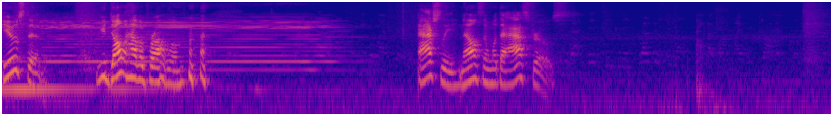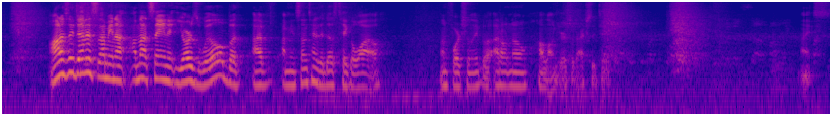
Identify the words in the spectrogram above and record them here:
Houston, you don't have a problem. Ashley Nelson with the Astros. Honestly, Dennis, I mean, I, am not saying it yours will, but I've, I mean, sometimes it does take a while, unfortunately, but I don't know how long yours would actually take. Nice.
